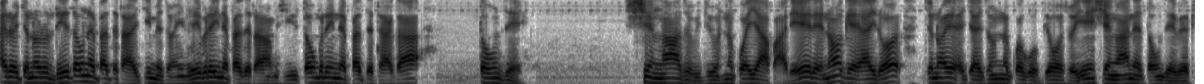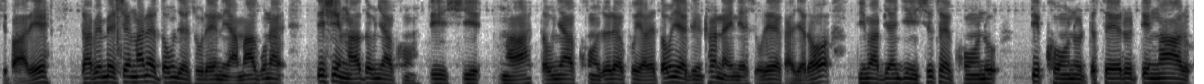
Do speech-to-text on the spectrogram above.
အဲ့တော့ကျွန်တော်တို့4 3နဲ့ပတ်သက်တာကြည့်မယ်ဆိုရင်4 break နဲ့ပတ်သက်တာမရှိဘူး3 break နဲ့ပတ်သက်တာက30ရှင်5ဆိုပြီးဒီလိုနှစ်ကွက်ရပါတယ်တဲ့เนาะကဲအဲ့တော့ကျွန်တော်ရဲ့အကြိုက်ဆုံးနှစ်ကွက်ကိုပြောဆိုရင်ရှင်5နဲ့30ပဲဖြစ်ပါတယ်ဒါပေမဲ့ရှင်5နဲ့30ဆိုတဲ့နေရာမှာခုန 185 3ညခွန်185 3ညခွန်ဆိုတဲ့အခုရတယ်3ရက်တွင်ထွက်နိုင်တယ်ဆိုတဲ့အခါကျတော့ဒီမှာပြန်ကြည့်ရင်80ခွန်တို့1ခွန်တို့30တို့15တို့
